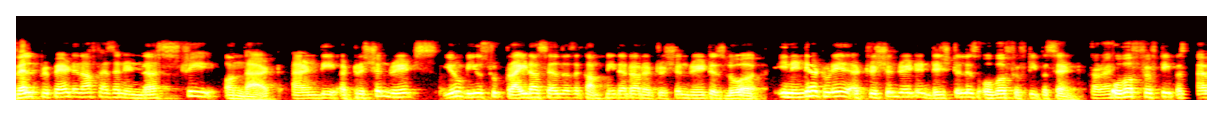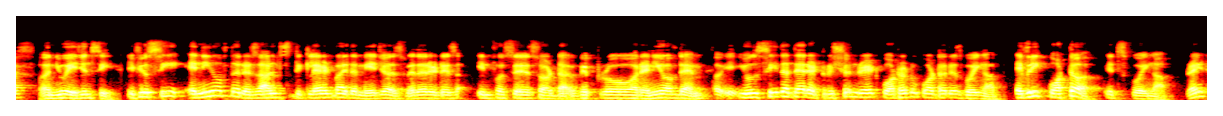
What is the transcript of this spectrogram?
well prepared enough as an industry on that. And the attrition rates you know we used to pride ourselves as a company that our attrition rate is lower. In india today attrition rate in digital is over 50% Correct. over 50% have a new agency. If you see any of the results declared by the majors whether it is infosys or wipro or any of them uh, you'll see that their attrition rate quarter to quarter is going up. Every quarter it's going up right?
